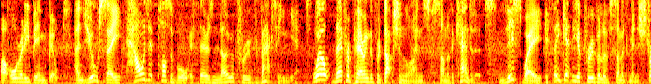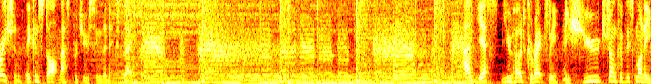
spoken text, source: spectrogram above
are already being built. And you'll say, how is it possible if there is no approved vaccine yet? Well, they're preparing the production lines for some of the candidates. This way, if they get the approval of some administration, they can start mass producing the next day. And yes, you heard correctly, a huge chunk of this money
